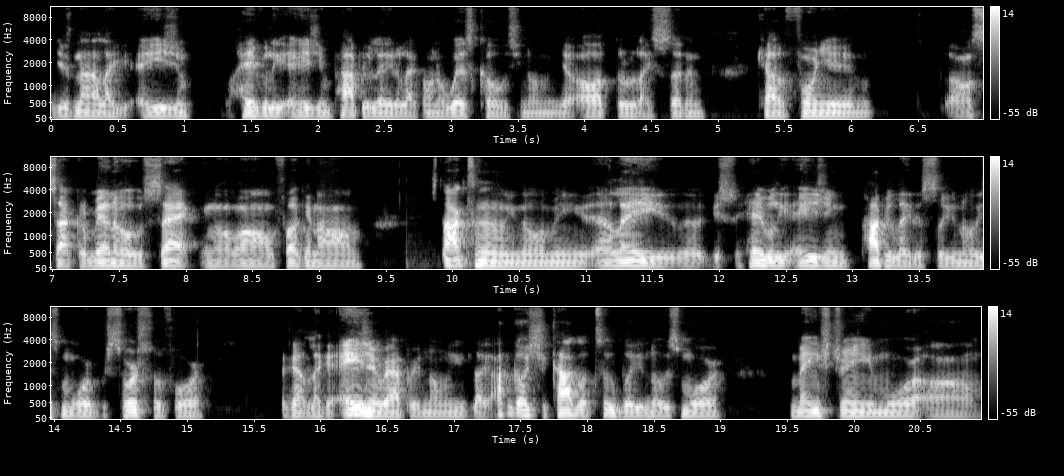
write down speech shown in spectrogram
it's not like Asian heavily Asian populated, like on the West Coast. You know, what I mean, you're all through like Southern California and uh, Sacramento, Sac, you know, um, fucking um, Stockton. You know, what I mean, L.A. Uh, it's heavily Asian populated, so you know, it's more resourceful for like like an Asian rapper. You know, I mean, like I can go to Chicago too, but you know, it's more mainstream, more um,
